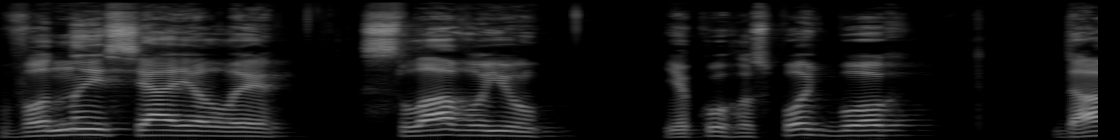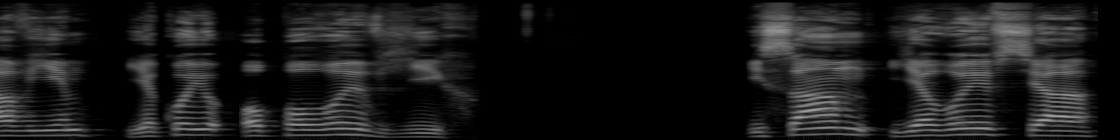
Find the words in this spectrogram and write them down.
вони сяяли славою, яку Господь Бог дав їм, якою оповив їх. І сам явився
